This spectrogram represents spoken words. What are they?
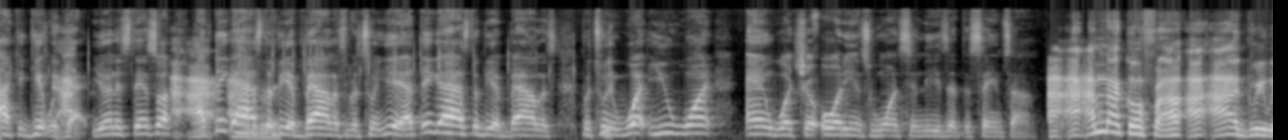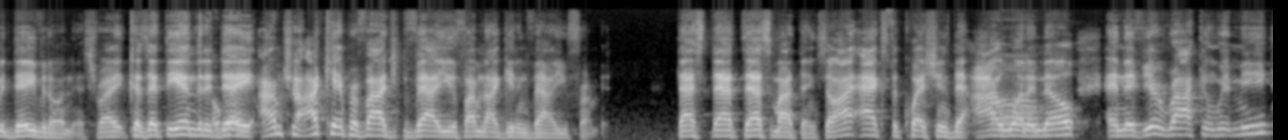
I could get with I, that. You understand? So I, I think it has to be a balance between yeah, I think it has to be a balance between what you want and what your audience wants and needs at the same time. I, am not going for I, I, agree with David on this, right? Because at the end of the okay. day, I'm trying I can't provide you value if I'm not getting value from it. That's that that's my thing. So I ask the questions that I want to um, know. And if you're rocking with me,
